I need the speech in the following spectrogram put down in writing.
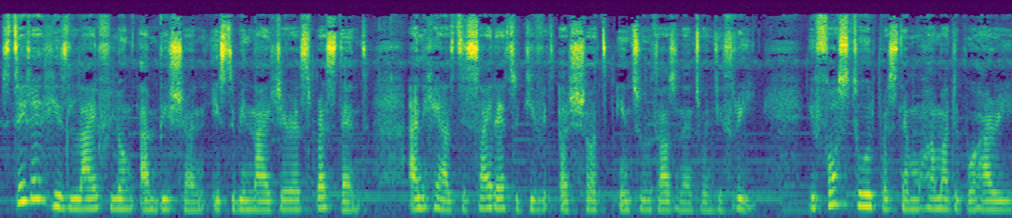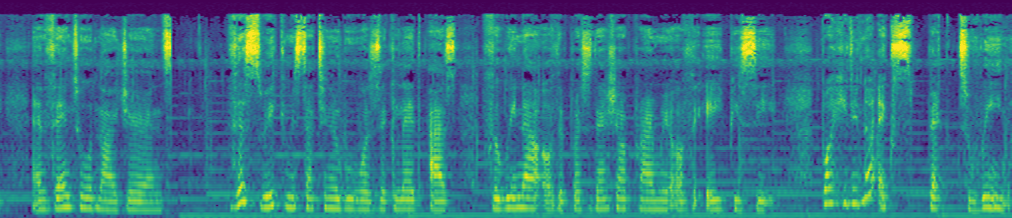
stated his lifelong ambition is to be Nigeria's president, and he has decided to give it a shot in 2023. He first told President Muhammadu Buhari and then told Nigerians this week, Mr. Tinubu was declared as the winner of the presidential primary of the APC, but he did not expect to win,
